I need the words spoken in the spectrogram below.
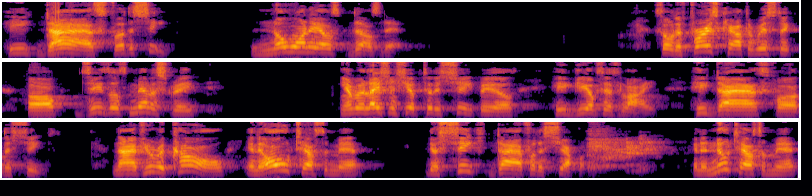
He dies for the sheep. No one else does that. So the first characteristic of Jesus' ministry in relationship to the sheep is he gives his life. He dies for the sheep. Now, if you recall, in the Old Testament, the sheep died for the shepherd. In the New Testament,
